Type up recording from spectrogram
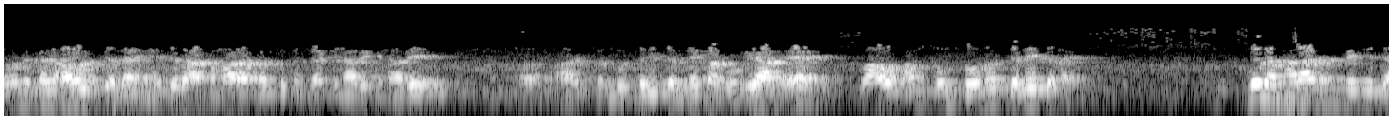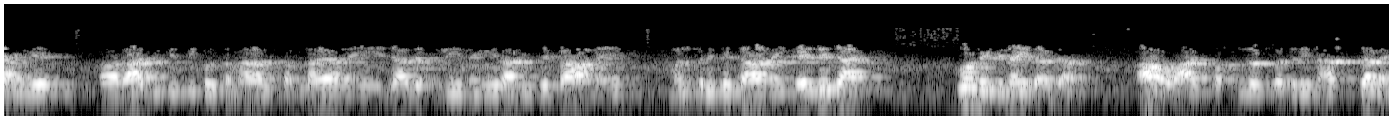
उन्होंने कहा, और चले, हैं, जरा हमारा मन तो गंगा किनारे किनारे आज गंगोत्री चलने का हो गया है तो आओ, हम तुम दोनों चले चले। बोला, महाराज, हम कैसे जाएँगे। और राज्य किसी को संभाल समझाया नहीं, इजाज़त ली नहीं, रानी से कहा नहीं, मंत्री से कहा नहीं कैसे जाए। वो लेकिन नहीं राजा आओ, आज तो हम लोग बद्रीनाथ चले।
